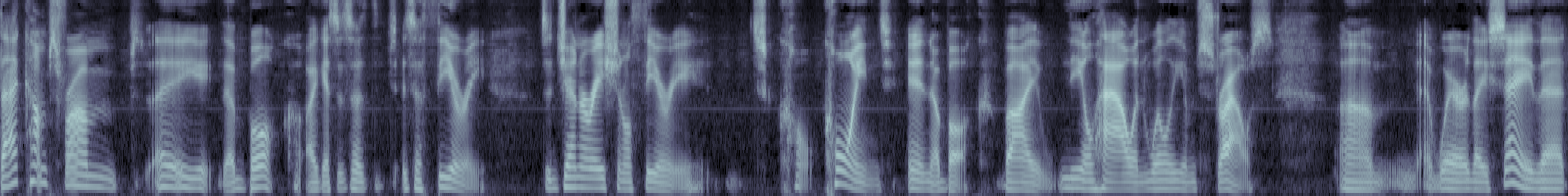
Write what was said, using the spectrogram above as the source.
that comes from a, a book, I guess. It's a it's a theory. It's a generational theory. Co- coined in a book by Neil Howe and William Strauss, um, where they say that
